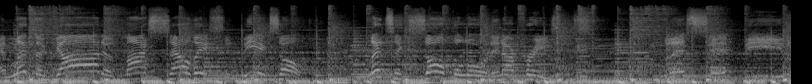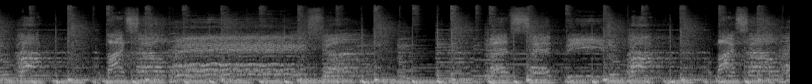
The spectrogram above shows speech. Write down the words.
and let the God of my salvation be exalted. Let's exalt the Lord in our praises. Blessed be the rock, my salvation. Blessed be the rock, my salvation.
